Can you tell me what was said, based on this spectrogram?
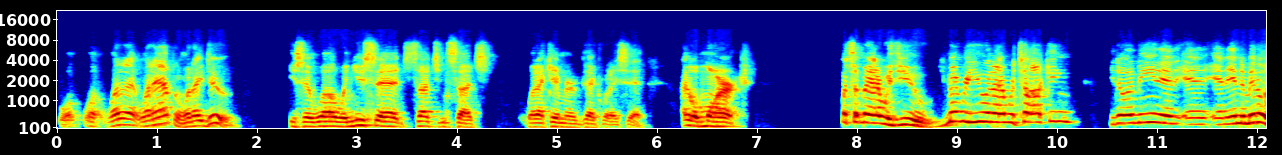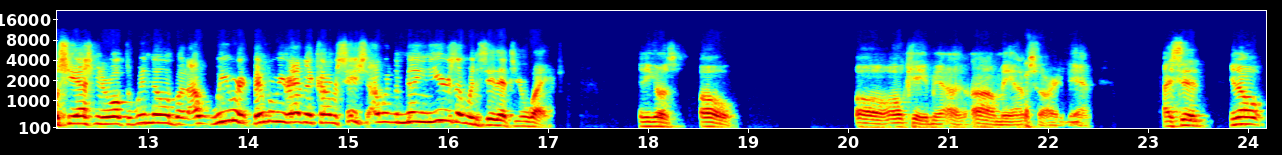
what what what, what happened? What did I do?" He said, "Well, when you said such and such, what I can't remember exactly what I said." I go, "Mark, what's the matter with you? You remember you and I were talking?" You know what I mean? And, and, and in the middle, she asked me to roll up the window, but I, we were, remember we were having that conversation. I wouldn't a million years, I wouldn't say that to your wife. And he goes, Oh, Oh, okay, man. Uh, Oh, man, I'm sorry, man. I said, you know,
